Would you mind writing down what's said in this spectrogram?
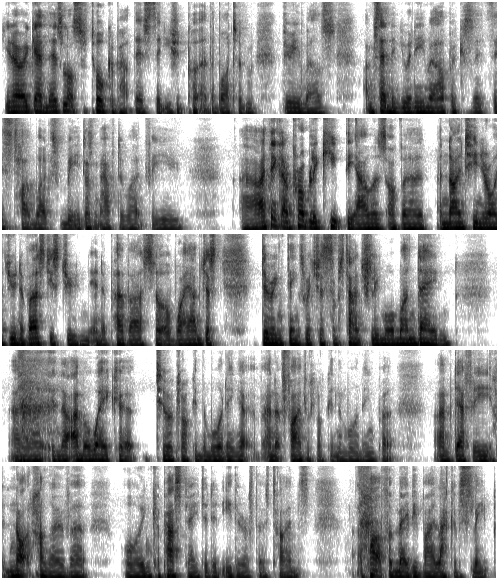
You know, again, there's lots of talk about this that you should put at the bottom of your emails. I'm sending you an email because this time works for me. It doesn't have to work for you. Uh, I think I'd probably keep the hours of a 19 year old university student in a perverse sort of way. I'm just doing things which are substantially more mundane. Uh, in that I'm awake at two o'clock in the morning and at five o'clock in the morning, but I'm definitely not hungover or incapacitated at either of those times, apart from maybe by lack of sleep.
